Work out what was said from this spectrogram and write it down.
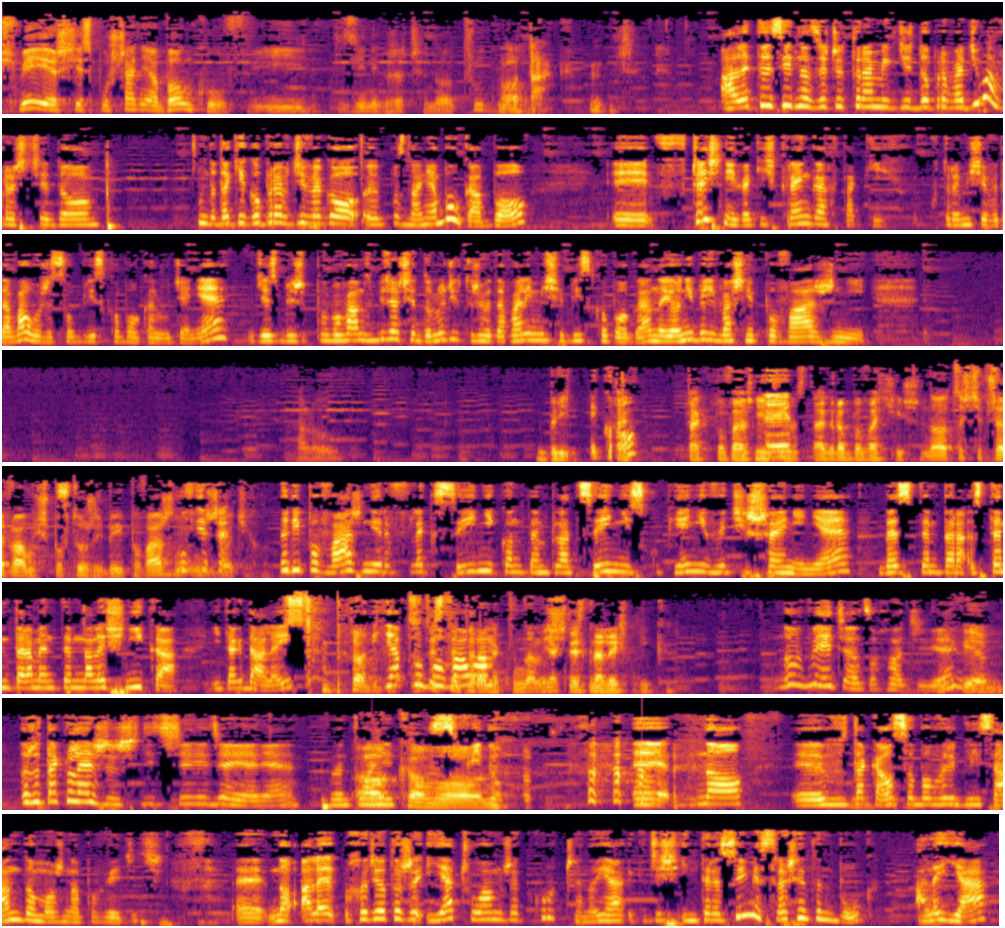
Śmiejesz się z puszczania bąków i z innych rzeczy, no trudno. O tak. Ale to jest jedna z rzeczy, która mnie gdzieś doprowadziła wreszcie do, do takiego prawdziwego y, poznania Boga, bo y, wcześniej w jakichś kręgach takich, które mi się wydawało, że są blisko Boga ludzie, nie? Gdzie zbliż, próbowałam zbliżać się do ludzi, którzy wydawali mi się blisko Boga, no i oni byli właśnie poważni. Halo? Byli Jako? tak, tak poważnie, E, że nastała grobowa cisza. No, coś cię przerwało, musisz powtórzyć. Byli poważni Mówię, i było cicho. byli poważni, refleksyjni, kontemplacyjni, skupieni, wyciszeni, nie? Bez tempera- z temperamentem naleśnika i tak dalej. Temperament. Ja Co to jest temperament Jak naleśnika? to jest naleśnik? No wiecie o co chodzi, nie? Nie wiem. To, że tak leżysz, nic się nie dzieje, nie? Ewentualnie O, come on. E, No, e, taka osobowość glissando, można powiedzieć. E, No, ale chodzi o to, że ja czułam, że kurczę, no ja gdzieś interesuje mnie strasznie ten Bóg, ale ja,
